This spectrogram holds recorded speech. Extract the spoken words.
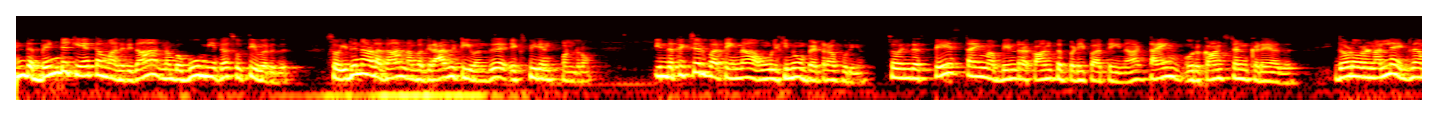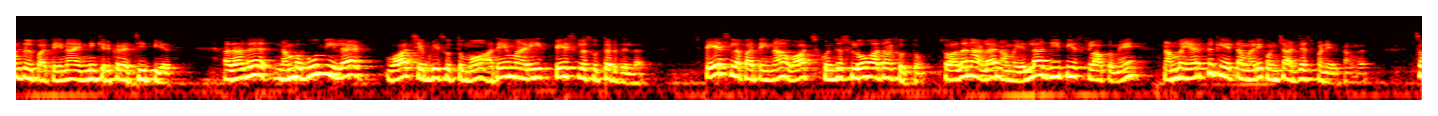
இந்த பெண்டுக்கு ஏற்ற மாதிரி தான் நம்ம பூமி இதை சுற்றி வருது. ஸோ இதனால தான் நம்ம கிராவிட்டி வந்து எக்ஸ்பீரியன்ஸ் பண்ணுறோம் இந்த பிக்சர் பார்த்தீங்கன்னா உங்களுக்கு இன்னும் பெட்டராக புரியும். ஸோ இந்த ஸ்பேஸ் டைம் அப்படின்ற கான்செப்ட் படி பார்த்தீங்கன்னா டைம் ஒரு கான்ஸ்டன்ட் கிடையாது. இதோட ஒரு நல்ல எக்ஸாம்பிள் பார்த்தீங்கன்னா இன்றைக்கி இருக்கிற ஜிபிஎஸ் அதாவது நம்ம பூமியில் வாட்ச் எப்படி சுற்றுமோ அதே மாதிரி ஸ்பேஸில் சுற்றுறது இல்லை. ஸ்பேஸில் பார்த்தீங்கன்னா வாட்ச் கொஞ்சம் ஸ்லோவாக தான் சுற்றும் ஸோ அதனால் நம்ம எல்லா ஜிபிஎஸ் கிளாக்குமே நம்ம எர்த்துக்கு ஏற்ற மாதிரி கொஞ்சம் அட்ஜஸ்ட் பண்ணியிருக்காங்க. ஸோ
